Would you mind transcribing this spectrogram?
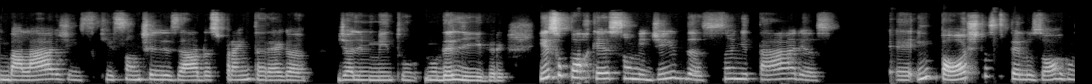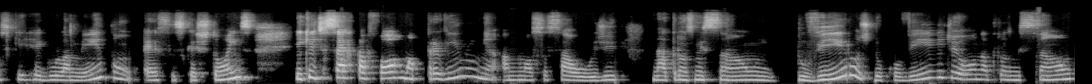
embalagens que são utilizadas para entrega de alimento no delivery. Isso porque são medidas sanitárias é, impostas pelos órgãos que regulamentam essas questões e que, de certa forma, previnem a nossa saúde na transmissão do vírus, do Covid, ou na transmissão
